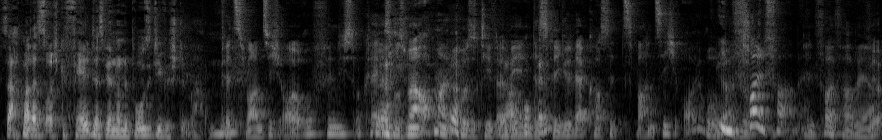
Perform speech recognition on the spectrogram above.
Sagt mal, dass es euch gefällt, dass wir noch eine positive Stimme haben. Für 20 Euro finde ich es okay. Das muss man auch mal positiv Ja, erwähnen. okay. Das Regelwerk kostet 20 Euro. In Also- Vollfarbe. In Vollfarbe, ja. Ja.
